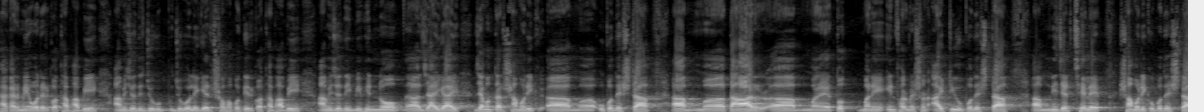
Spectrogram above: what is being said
ঢাকার মেয়রের কথা ভাবি, আমি যদি যুবলীগের সভাপতির কথা ভাবি, আমি যদি বিভিন্ন জায়গায়, যেমন তার সামরিক উপদেষ্টা তার মানে মানে ইনফরমেশন আইটি উপদেষ্টা নিজের ছেলে, সামরিক উপদেষ্টা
